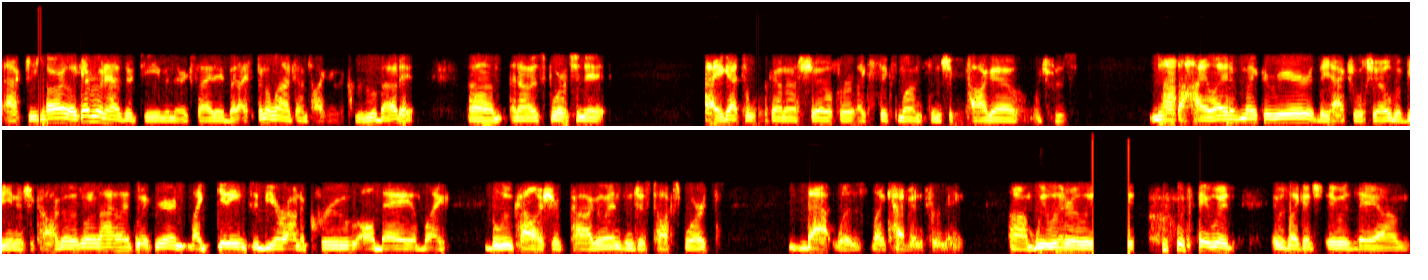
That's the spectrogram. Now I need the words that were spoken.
actors are. Like everyone has their team and they're excited, but I spend a lot of time talking to the crew about it. Um, and I was fortunate. I got to work on a show for like six months in Chicago, which was not the highlight of my career, the actual show, but being in Chicago was one of the highlights of my career. And like getting to be around a crew all day of like blue collar Chicagoans and just talk sports that was like heaven for me. Um, we literally, they would, it was like a, it was a, um,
